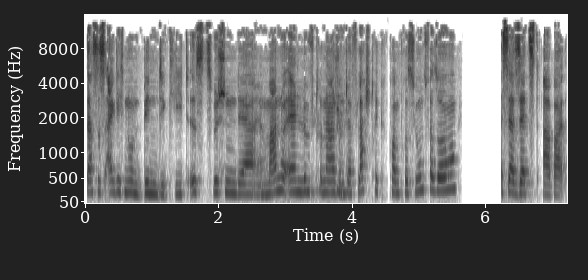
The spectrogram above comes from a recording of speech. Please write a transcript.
dass es eigentlich nur ein Bindeglied ist zwischen der ja. manuellen Lymphdrainage und der Flachstrick-Kompressionsversorgung. Es ersetzt aber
